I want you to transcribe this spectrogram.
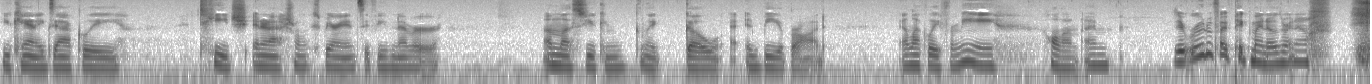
you can't exactly teach international experience if you've never, unless you can like go and be abroad. And luckily for me, hold on, I'm. Is it rude if I pick my nose right now?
